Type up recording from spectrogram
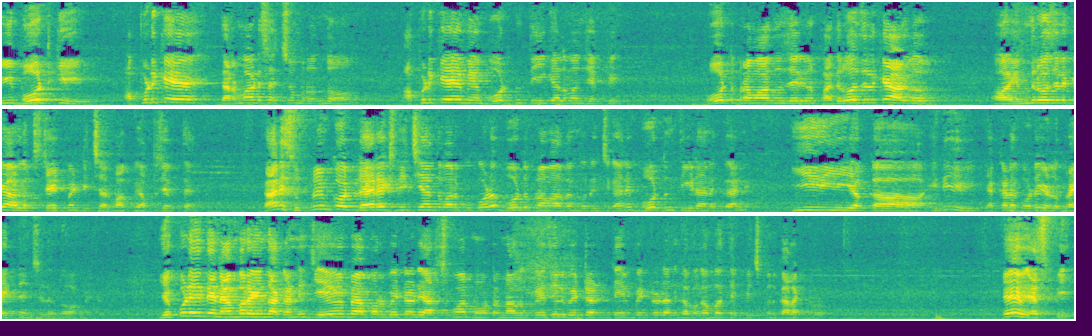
ఈ బోట్కి అప్పటికే ధర్మాడి సత్యం బృందం అప్పటికే మేము బోర్డును తీయగలమని చెప్పి బోటు ప్రమాదం జరిగిన పది రోజులకే వాళ్ళు ఎనిమిది రోజులకే వాళ్ళు ఒక స్టేట్మెంట్ ఇచ్చారు మాకు అప్పు చెప్తే. కానీ సుప్రీంకోర్టు డైరెక్షన్ ఇచ్చేంత వరకు కూడా బోటు ప్రమాదం గురించి కానీ బోటును తీయడానికి కానీ ఈ యొక్క ఇది ఎక్కడ కూడా వీళ్ళు ప్రయత్నించలేదు గవర్నమెంట్. ఎప్పుడైతే నెంబర్ అయిందో అక్కడి నుంచి ఏమేమి పేపర్ పెట్టాడు హర్ష్ కుమార్? నూట నాలుగు పేజీలు పెట్టాడంటే ఏం పెట్టాడు అని గబగబా తెప్పించుకుని కలెక్టర్. A SP.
